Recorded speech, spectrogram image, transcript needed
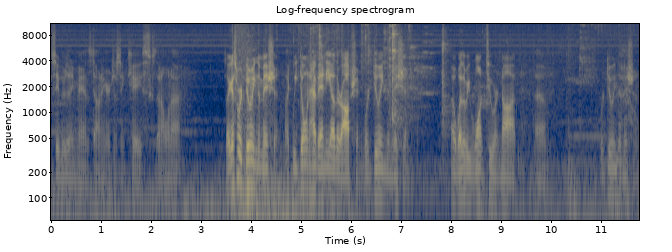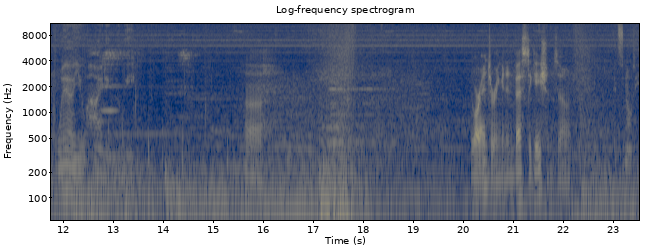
see if there's any mans down here just in case, because I don't want to... So I guess we're doing the mission. Like, we don't have any other option. We're doing the mission. Uh, whether we want to or not. Um, we're doing the mission. Where are you hiding, Louis? Uh, you are entering an investigation zone. It's not here.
